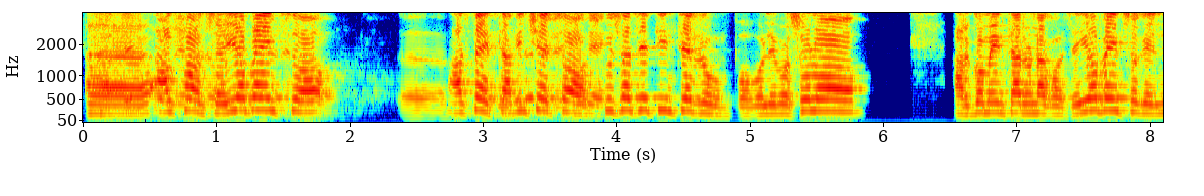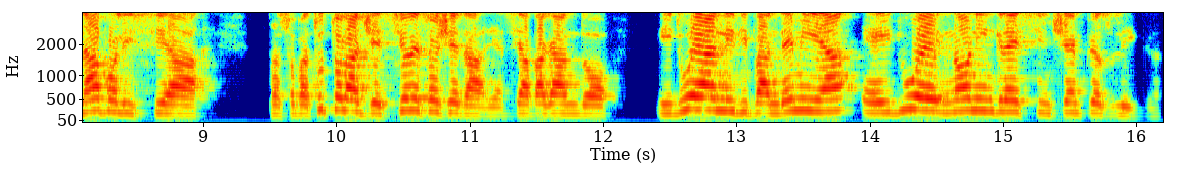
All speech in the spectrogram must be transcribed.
Eh, Alfonso, io penso... Eh, Aspetta, Vincenzo, scusa se ti interrompo, volevo solo argomentare una cosa. Io penso che il Napoli sia, soprattutto la gestione societaria, stia pagando i due anni di pandemia e i due non ingressi in Champions League.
